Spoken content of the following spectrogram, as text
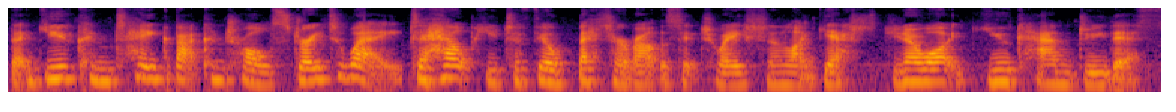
that you can take back control straight away to help you to feel better about the situation. Like yes you know what? You can do this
